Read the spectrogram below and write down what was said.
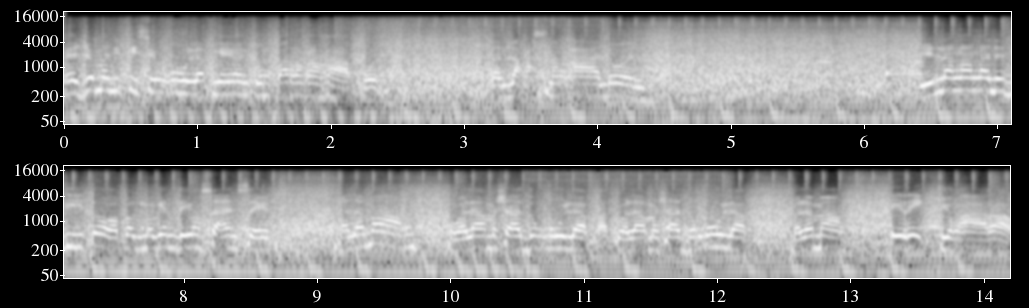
Medyo manipis yung ulap ngayon kumpara kahapon. Ang lakas ng alon. Yun lang ang ano dito, kapag maganda yung sunset, malamang wala masyadong ulap at wala masyadong ulap, malamang tirik yung araw.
